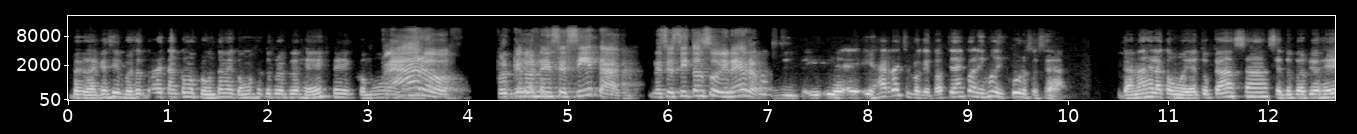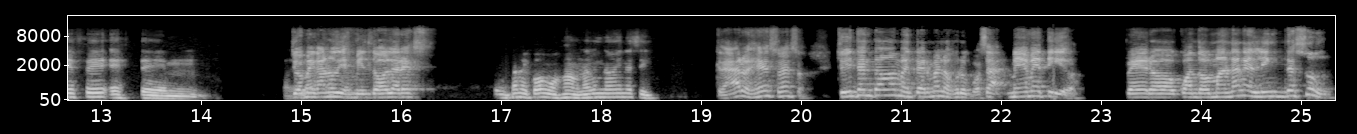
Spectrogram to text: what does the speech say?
¿Verdad que sí? Por eso todos están como, pregúntame cómo es tu propio jefe, cómo... Claro, porque los necesitan, necesitan su dinero. Y, y, y es arrecho porque todos te dan con el mismo discurso, o sea, ganas de la comodidad de tu casa, sé tu propio jefe, este... Yo me gano 10 mil dólares. Pregúntame cómo, ajá, una, una vaina así. Claro, es eso, eso. Yo he intentado meterme en los grupos, o sea, me he metido, pero cuando mandan el link de Zoom,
